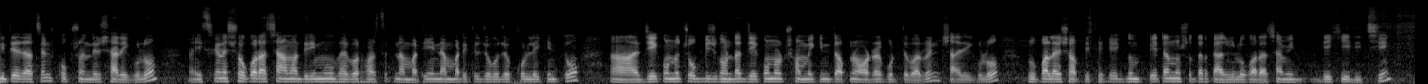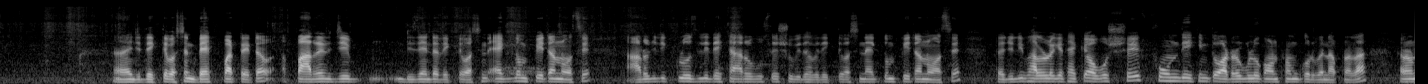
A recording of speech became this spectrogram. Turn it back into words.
নিতে যাচ্ছেন, খুব সুন্দর শাড়িগুলো। স্ক্রিনে শো করা আছে আমাদের ইমু ভাইবার হোয়াটসঅ্যাপ নাম্বারটি এই নাম্বারটিতে যোগাযোগ করলে কিন্তু যে কোনো চব্বিশ ঘণ্টা যে কোনো সময় কিন্তু আপনার অর্ডার করতে পারবেন শাড়িগুলো। রূপালয় শপটি থেকে একদম পেটানো সুতার কাজগুলো করা আছে, আমি দেখিয়ে দিচ্ছি। এই যে দেখতে পাচ্ছেন ব্যাক পার্টটা এটা পাড়ের যে ডিজাইনটা দেখতে পাচ্ছেন, একদম পেটানো আছে। আরও যদি ক্লোজলি দেখে আরও বুঝতে সুবিধা হবে, দেখতে পাচ্ছেন একদম পেটানো আছে। তাই যদি ভালো লেগে থাকে, অবশ্যই ফোন দিয়ে কিন্তু অর্ডারগুলো কনফার্ম করবেন আপনারা। কারণ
